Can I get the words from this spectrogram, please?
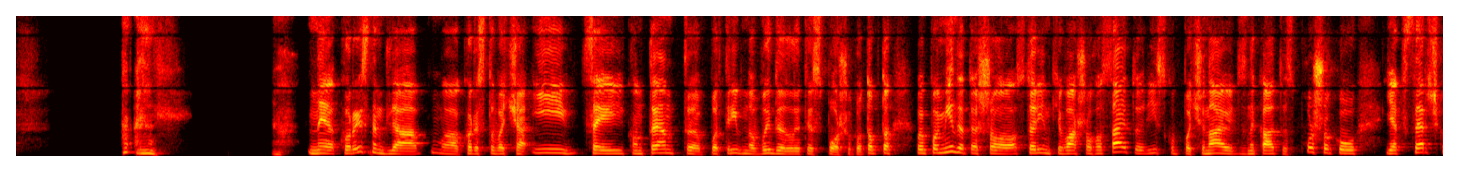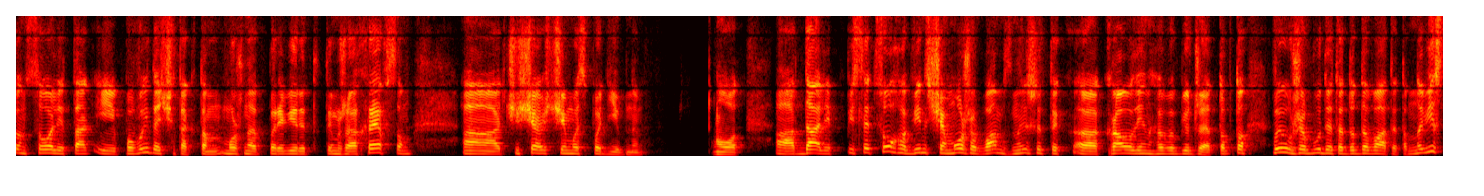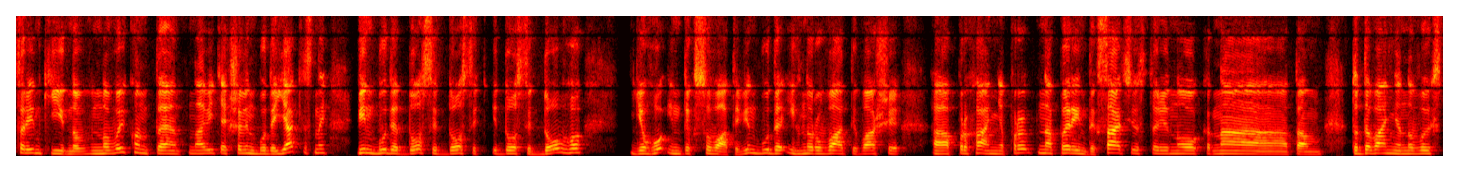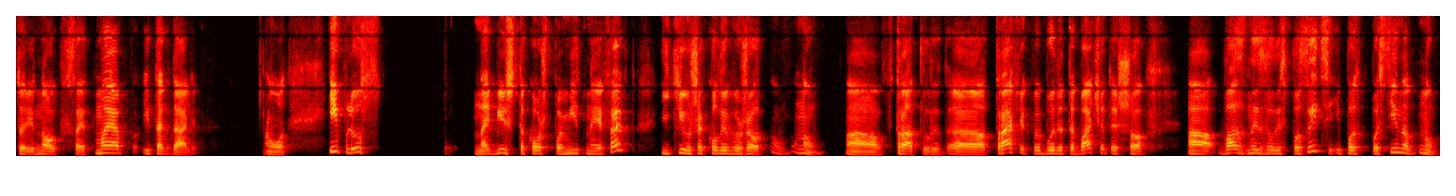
не корисним для користувача, і цей контент е, потрібно видалити з пошуку. Тобто, ви помітите, що сторінки вашого сайту різко починають зникати з пошуку, як в Search консолі, так і по видачі, так там можна перевірити тим же Ahrefs, а, чи ще чимось подібним. От. А далі, після цього він ще може вам знижити е, краулінговий бюджет. Тобто ви вже будете додавати там нові сторінки, нов, новий контент, навіть якщо він буде якісний, він буде досить, досить і досить довго його індексувати. Він буде ігнорувати ваші а, прохання про на переіндексацію сторінок, на там додавання нових сторінок в сайтмеп і так далі. От. І плюс найбільш також помітний ефект, який вже коли ви вже ну, а, втратили а, трафік, ви будете бачити, що у вас знизились позиції і постійно ну,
